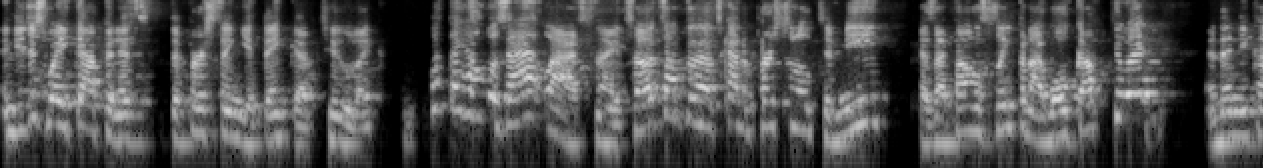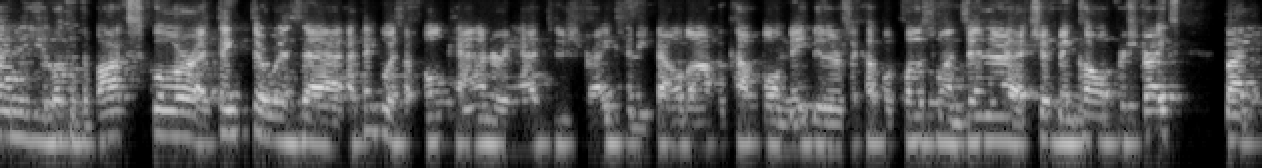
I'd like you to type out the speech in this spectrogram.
And you just wake up and it's the first thing you think of too. Like, what the hell was that last night? So that's something that's kind of personal to me because I fell asleep and I woke up to it. And then you kind of you look at the box score. I think there was a, I think it was a full counter. He had two strikes and he fouled off a couple. Maybe there's a couple close ones in there that should have been called for strikes. But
